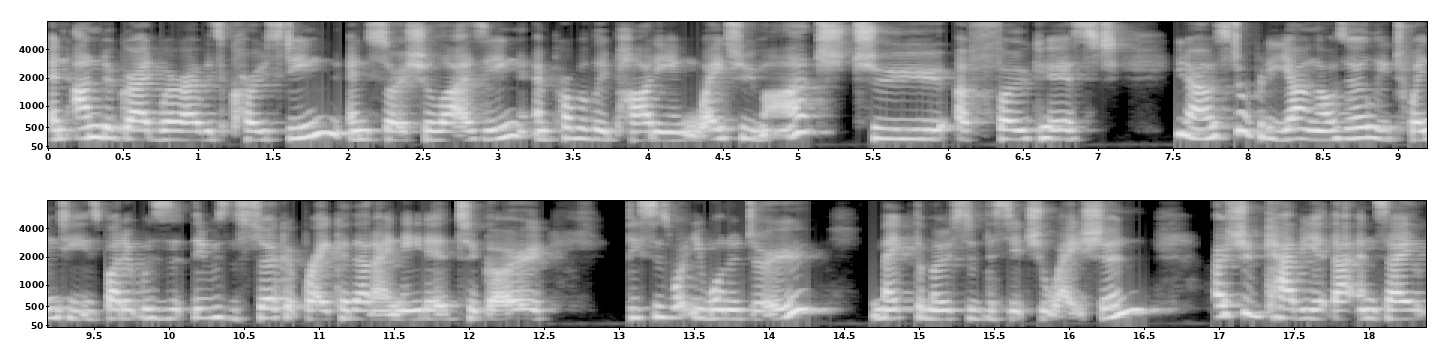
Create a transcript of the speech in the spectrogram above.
an undergrad where I was coasting and socializing and probably partying way too much to a focused you know, I was still pretty young. I was early 20s, but it was it was the circuit breaker that I needed to go this is what you want to do, make the most of the situation. I should caveat that and say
